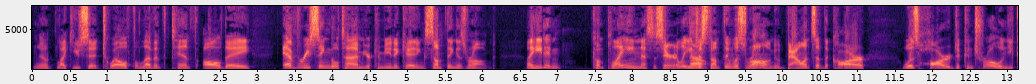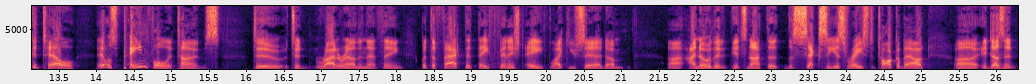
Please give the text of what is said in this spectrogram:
you know, like you said, 12th, 11th, 10th, all day. Every single time you're communicating, something is wrong. Like he didn't complain necessarily, No. just something was wrong. The balance of the car was hard to control, and you could tell it was painful at times to to ride around in that thing. But the fact that they finished eighth, like you said, um, uh, I know that it's not the the sexiest race to talk about. Uh, it doesn't,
